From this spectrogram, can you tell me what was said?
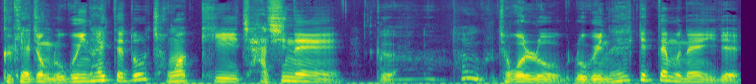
그 계정 로그인 할 때도 정확히 자신의 그 그렇죠. 저걸로 로그인을 했기 때문에 이게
